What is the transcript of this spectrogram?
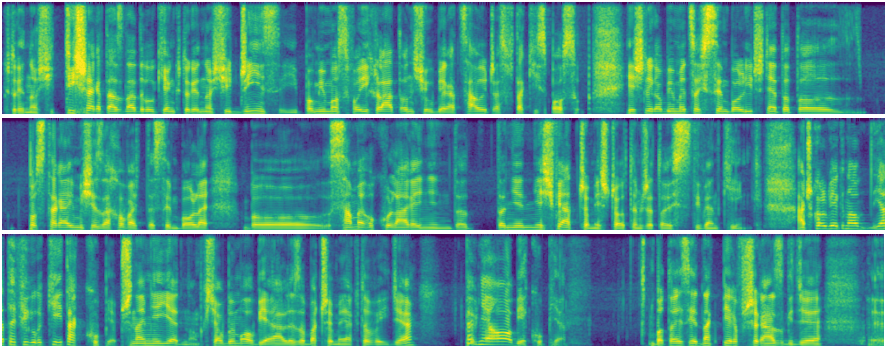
który nosi t-shirta z nadrukiem, który nosi jeansy i pomimo swoich lat on się ubiera cały czas w taki sposób. Jeśli robimy coś symbolicznie, to to postarajmy się zachować te symbole, bo same okulary nie, to, to nie, nie świadczą jeszcze o tym, że to jest Stephen King. Aczkolwiek no, ja te figurki i tak kupię, przynajmniej jedną. Chciałbym obie, ale zobaczymy jak to wyjdzie. Pewnie obie kupię, bo to jest jednak pierwszy raz, gdzie e,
